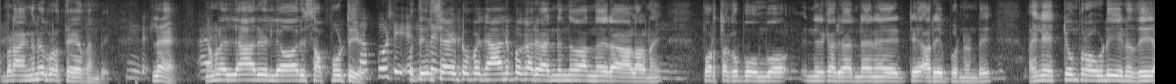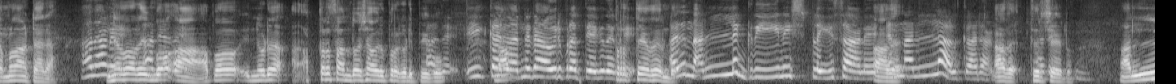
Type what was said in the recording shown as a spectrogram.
ഇവിടെ അങ്ങനെ പ്രത്യേകത ഉണ്ട്. അല്ലേ? നമ്മളെല്ലാവരും എല്ലാവരും സപ്പോർട്ട് ചെയ്യും. അപ്പൊ തീർച്ചയായിട്ടും ഇപ്പൊ ഞാനിപ്പോ കരുവാരന്റെ നിന്ന് വന്ന ഒരാളാണ്. പുറത്തൊക്കെ പോകുമ്പോൾ ഇന്നൊരു ആയിട്ട് അറിയപ്പെടുന്നുണ്ട്. അതിൽ ഏറ്റവും പ്രൗഡ് ചെയ്യണത് നമ്മളെ നാട്ടുകാരാ. എന്നെ പറയുമ്പോൾ ആ അപ്പോൾ എന്നോട് അത്ര സന്തോഷം അവർ പ്രകടിപ്പിക്കും. ഈ ആ ഒരു പ്രത്യേകത. പ്രത്യേകത ഉണ്ട് അത് നല്ല ഗ്രീനിഷ് പ്ലേസ് ആണ്. നല്ല ആൾക്കാരാണ്. അതെ തീർച്ചയായിട്ടും. നല്ല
